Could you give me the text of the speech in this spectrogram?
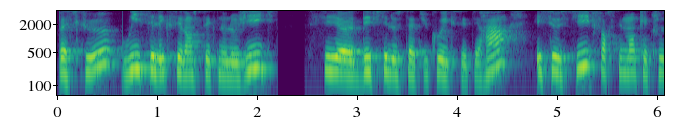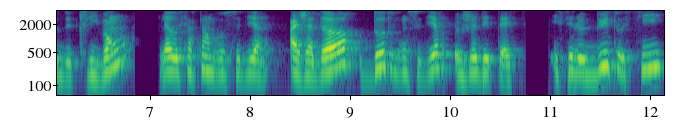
parce que oui, c'est l'excellence technologique, c'est euh, défier le statu quo, etc. Et c'est aussi forcément quelque chose de clivant. Là où certains vont se dire ah j'adore, d'autres vont se dire je déteste. Et c'est le but aussi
